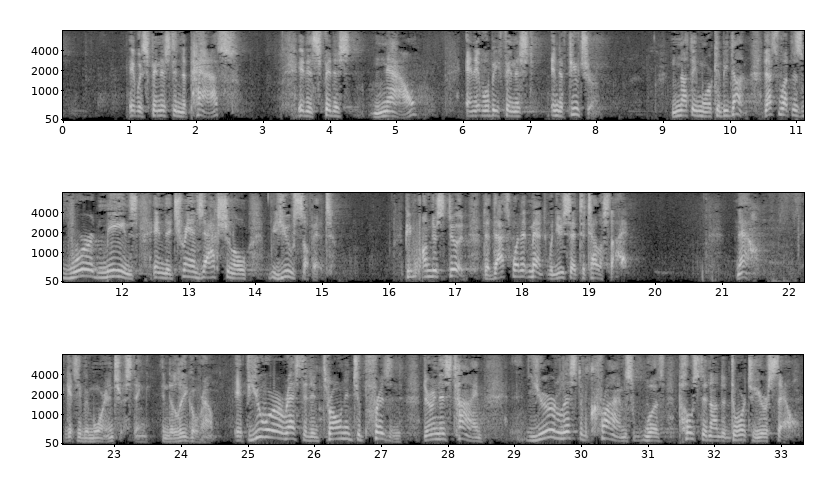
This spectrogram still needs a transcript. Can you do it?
It was finished in the past, it is finished now, and it will be finished in the future. Nothing more can be done. That's what this word means in the transactional use of it. People understood that that's what it meant when you said to tetelestai. Now, it gets even more interesting in the legal realm. If you were arrested and thrown into prison during this time, your list of crimes was posted on the door to your cell.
